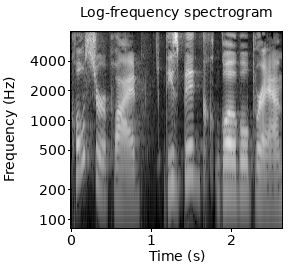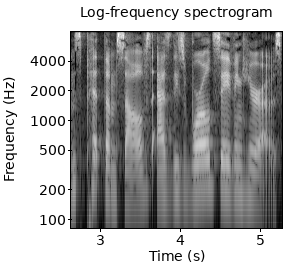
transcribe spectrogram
Kolster replied, these big global brands pit themselves as these world saving heroes.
